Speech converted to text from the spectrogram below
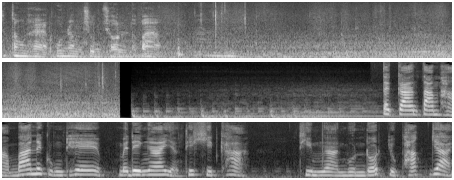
ก็ต้องหาผู้นำชุมชนหรือเปล่า แต่การตามหาบ้านในกรุงเทพไม่ได้ง่ายอย่างที่คิดค่ะ ทีมงานวนรถอยู่พักใหญ่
